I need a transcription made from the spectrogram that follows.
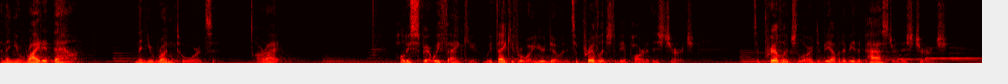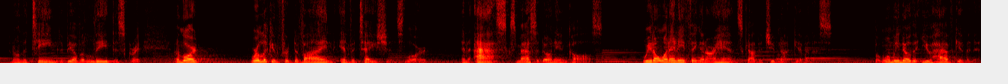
and then you write it down, and then you run towards it. All right? Holy Spirit, we thank you. We thank you for what you're doing. It's a privilege to be a part of this church. It's a privilege, Lord, to be able to be the pastor of this church and on the team to be able to lead this great. And Lord, we're looking for divine invitations, Lord, and asks, Macedonian calls. We don't want anything in our hands, God, that you've not given us. But when we know that you have given it,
